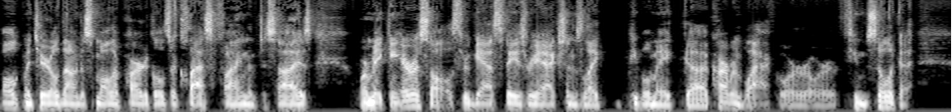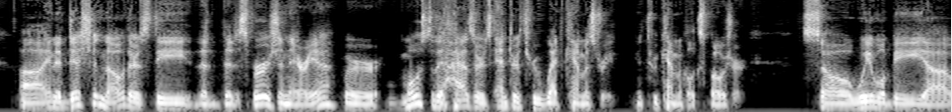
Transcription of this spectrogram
bulk material down to smaller particles or classifying them to size or making aerosols through gas phase reactions like people make uh, carbon black or, or silica. Uh, in addition, though, there's the, the, the, dispersion area where most of the hazards enter through wet chemistry, through chemical exposure. So we will be uh,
